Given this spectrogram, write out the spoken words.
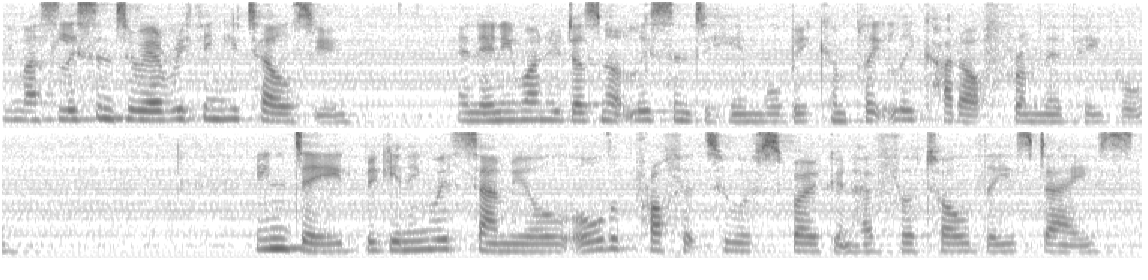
You must listen to everything he tells you, and anyone who does not listen to him will be completely cut off from their people. Indeed, beginning with Samuel, all the prophets who have spoken have foretold these days.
